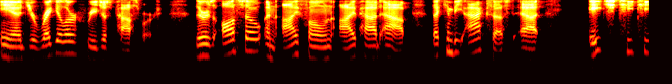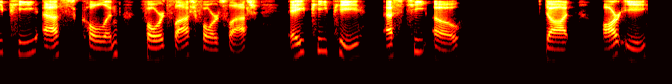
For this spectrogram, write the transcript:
and your regular Regis password. There is also an iPhone iPad app that can be accessed at https colon forward slash forward slash appsto dot re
